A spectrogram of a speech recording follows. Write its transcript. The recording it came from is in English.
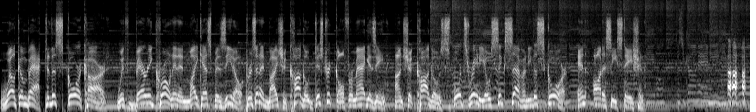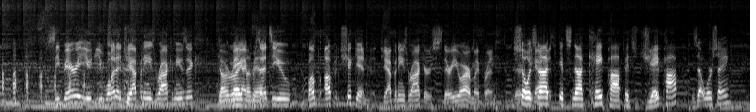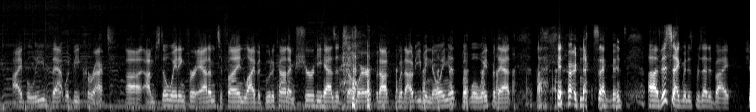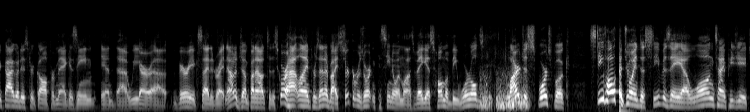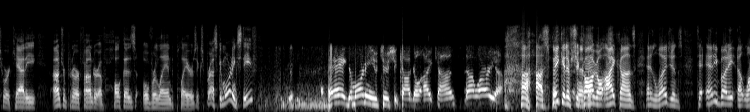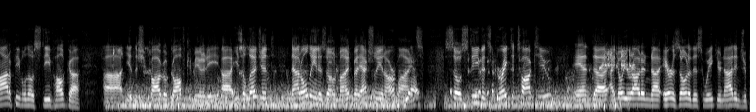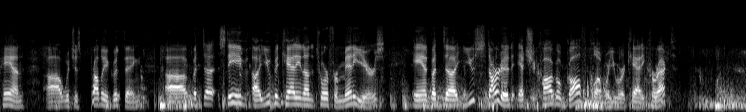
Welcome back to the scorecard with Barry Cronin and Mike Esposito, presented by Chicago District Golfer Magazine on Chicago's Sports Radio 670 The Score and Audacy Station. See, Barry, you, you wanted Japanese rock music? Darn right, May I my present man. to you Bump of Chicken, Japanese rockers. There you are, my friend. There So it's not it. it's not K-pop, it's J-pop. Is that what we're saying? I believe that would be correct. Uh, I'm still waiting for Adam to find live at Budokan. I'm sure he has it somewhere without without even knowing it, but we'll wait for that uh, in our next segment. Uh, this segment is presented by Chicago District Golfer Magazine, and uh, we are uh, very excited right now to jump on out to the score hotline presented by Circa Resort and Casino in Las Vegas, home of the world's largest sports book. Steve Hulka joined us. Steve is a, uh longtime PGA Tour caddy, entrepreneur, founder of Hulka's Overland Players Express. Good morning, Steve. Hey, good morning, you two Chicago icons. How are you? Speaking of Chicago icons and legends, to anybody, a lot of people know Steve Hulka uh, in the Chicago golf community. Uh, he's a legend, not only in his own mind, but actually in our minds. So, Steve, it's great to talk to you. And uh, I know you're out in uh, Arizona this week. You're not in Japan, uh, which is probably a good thing. Uh, but uh, Steve, uh, you've been caddying on the tour for many years, and but you started at Chicago Golf Club where you were a caddy, correct?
